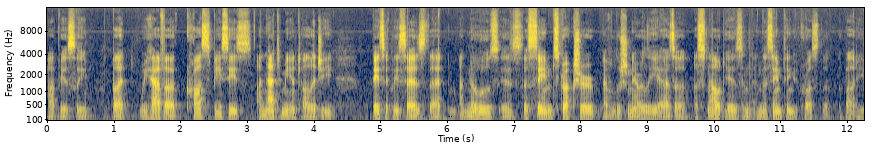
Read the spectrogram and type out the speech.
obviously. But we have a cross-species anatomy ontology basically says that a nose is the same structure evolutionarily as a, a snout is, and, and, the same thing across the, the, body.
